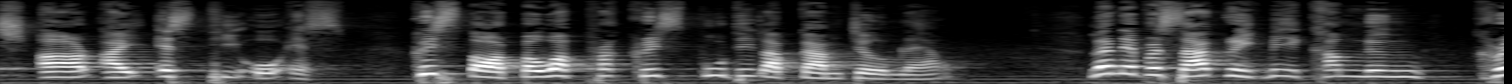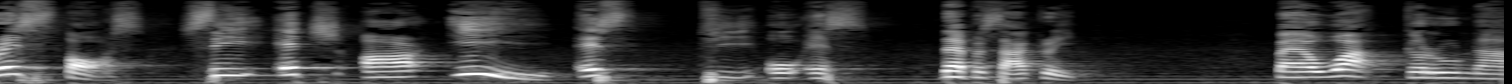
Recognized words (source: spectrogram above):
H R I S T O S คริสตอสแปลว่าพระคริสต์ผู้ที่รับการเจิมแล้ว และในภาษากรีกมีอีกคำหนึ่งคริสตอส C H R E S T O S ในภาษากรีก แปลว่า กรุณา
